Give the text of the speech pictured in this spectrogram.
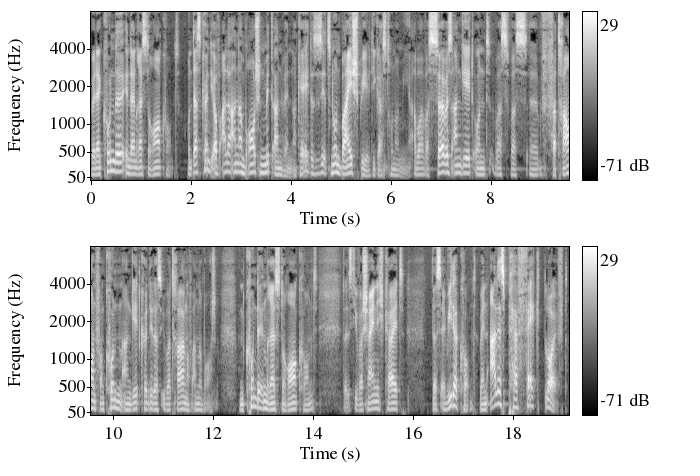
Wenn ein Kunde in dein Restaurant kommt, und das könnt ihr auf alle anderen Branchen mit anwenden, okay? Das ist jetzt nur ein Beispiel, die Gastronomie. Aber was Service angeht und was, was äh, Vertrauen von Kunden angeht, könnt ihr das übertragen auf andere Branchen. Wenn ein Kunde in ein Restaurant kommt, dann ist die Wahrscheinlichkeit, dass er wiederkommt, wenn alles perfekt läuft,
